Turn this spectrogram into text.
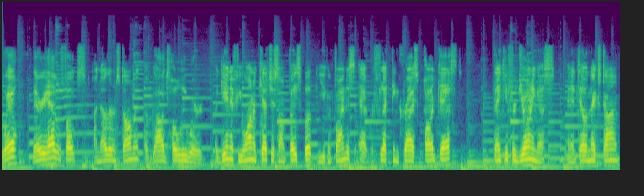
Well, there you have it, folks. Another installment of God's Holy Word. Again, if you want to catch us on Facebook, you can find us at Reflecting Christ Podcast. Thank you for joining us. And until next time,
